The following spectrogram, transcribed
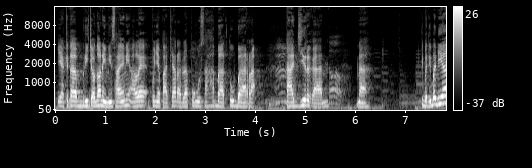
Ya kita beri contoh nih, misalnya nih Ale punya pacar adalah pengusaha batu bara, tajir kan? Betul. Nah, tiba-tiba dia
